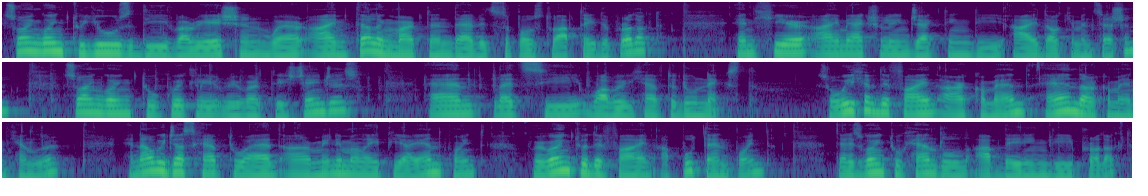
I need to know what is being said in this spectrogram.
so I'm going to use the variation where I'm telling Marten that it's supposed to update the product. And here I'm actually injecting the iDocument session. So I'm going to quickly revert these changes and let's see what we have to do next. So we have defined our command and our command handler and now we just have to add our minimal API endpoint. We're going to define a put endpoint that is going to handle updating the product.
